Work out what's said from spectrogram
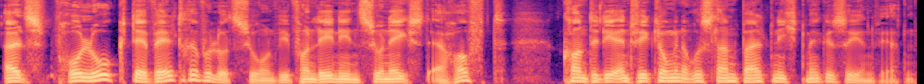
Als Prolog der Weltrevolution, wie von Lenin zunächst erhofft, konnte die Entwicklung in Russland bald nicht mehr gesehen werden.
